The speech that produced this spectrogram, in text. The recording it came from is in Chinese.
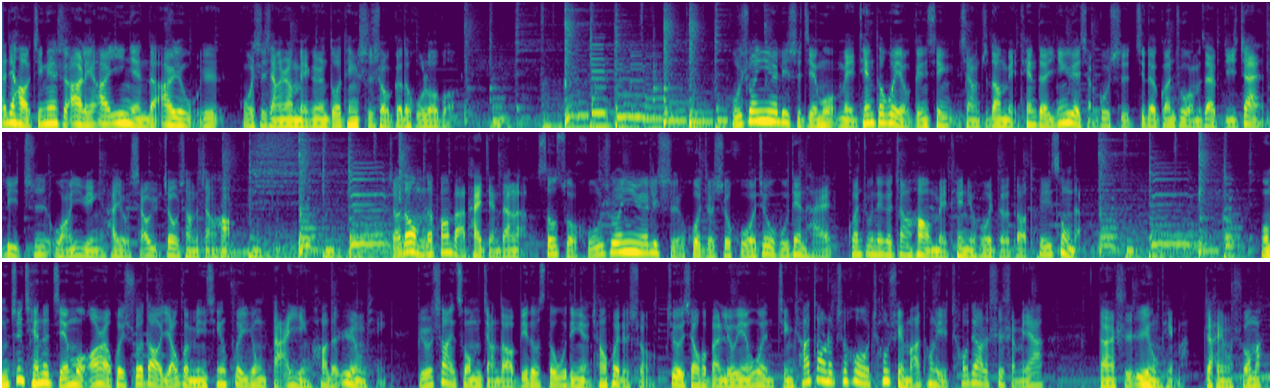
大家好，今天是二零二一年的二月五日。我是想让每个人多听十首歌的胡萝卜。胡说音乐历史节目每天都会有更新，想知道每天的音乐小故事，记得关注我们在 B 站、荔枝、网易云还有小宇宙上的账号。找到我们的方法太简单了，搜索“胡说音乐历史”或者是“火救胡电台”，关注那个账号，每天你会得到推送的。我们之前的节目偶尔会说到摇滚明星会用打引号的日用品，比如上一次我们讲到 Beatles 的屋顶演唱会的时候，就有小伙伴留言问：警察到了之后抽水马桶里抽掉的是什么呀？当然是日用品嘛，这还用说吗？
